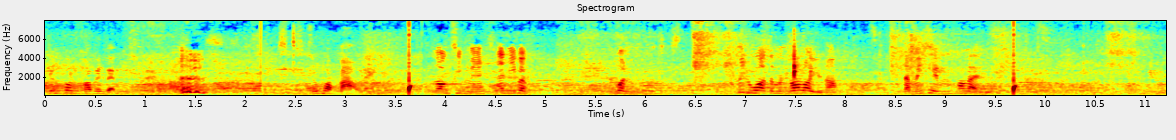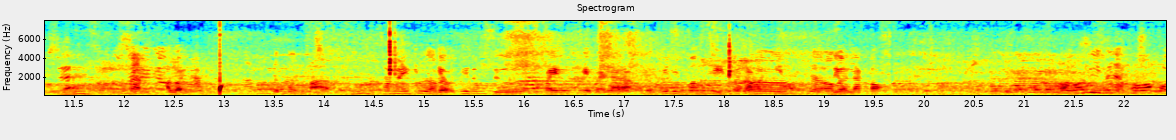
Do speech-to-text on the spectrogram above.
เข้มข้นเขาเป็นแบบนี้ใช่ไหม เปล่าๆเลยลองชิมไหมอันนี้แบบเหมือนไม่รู้อะแต่มันก็อร่อยอยู่นะ แต่ไม่เค็มเท่าไหร่แบบอร่อยนะเดี๋ยวเปิดฝาอืมทำให้เกลือเดี๋ยวพี่ต้องซื้อไปเก็บไว้แล้วเดี๋ยวพี่ถึงเมืองจีนก็จะเอามากินเออเดี๋ยวเอาไป เดือนละกล่องเราต้องรีบไหมเนี่ยเพราะว่าเขา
